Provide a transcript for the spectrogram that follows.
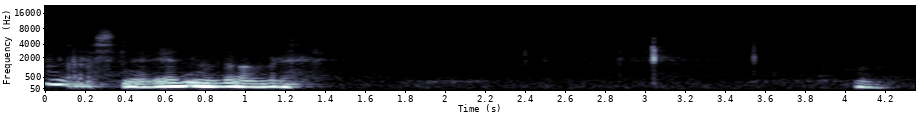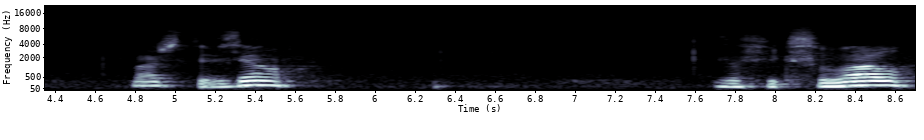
Зараз не видно добре. Бачите, взяв, зафіксував.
